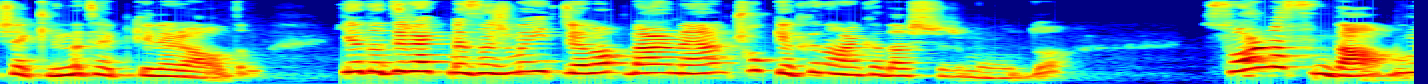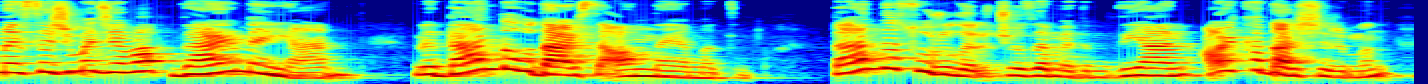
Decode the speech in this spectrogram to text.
şeklinde tepkiler aldım. Ya da direkt mesajıma hiç cevap vermeyen çok yakın arkadaşlarım oldu. Sonrasında bu mesajıma cevap vermeyen ve ben de o dersi anlayamadım ben de soruları çözemedim diyen arkadaşlarımın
